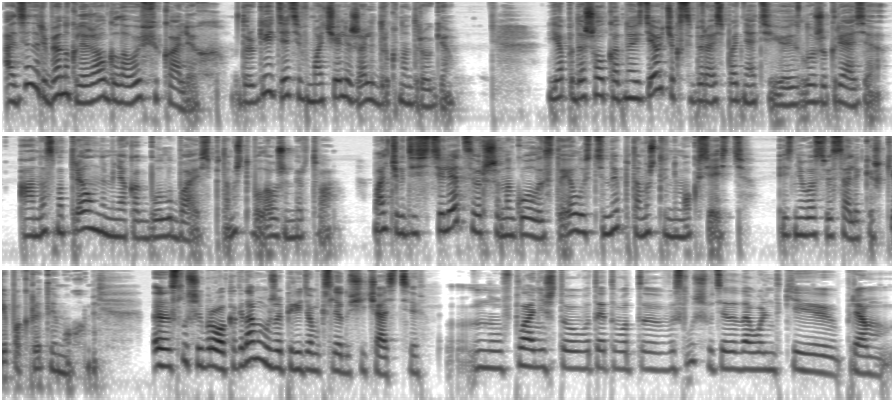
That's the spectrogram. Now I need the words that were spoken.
Один ребенок лежал головой в фекалиях, другие дети в моче лежали друг на друге. Я подошел к одной из девочек, собираясь поднять ее из лужи грязи, а она смотрела на меня, как бы улыбаясь, потому что была уже мертва. Мальчик 10 лет, совершенно голый, стоял у стены, потому что не мог сесть. Из него свисали кишки, покрытые мухами. Э, слушай, бро, а когда мы уже перейдем к следующей части? Ну, в плане, что вот это вот э, выслушивать, это довольно-таки прям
